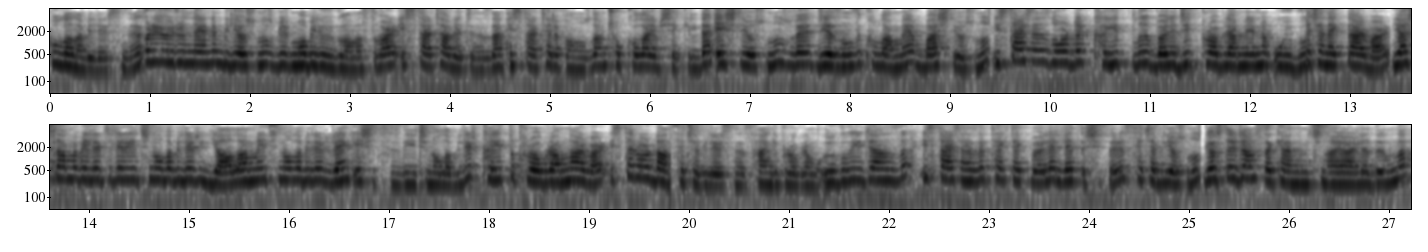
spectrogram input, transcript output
kullanabilirsiniz. Oraya ürünlerinin biliyorsunuz bir mobil uygulaması var. İster tabletinizden ister telefonunuzdan çok kolay bir şekilde eşliyorsunuz ve cihazınızı kullanmaya başlıyorsunuz. İsterseniz orada kayıtlı böyle cilt problemlerine uygun seçenekler var. Yaşlanma belirtileri için olabilir, yağlanma için olabilir, renk eşitsizliği için olabilir. Kayıtlı programlar var. İster oradan seçebilirsiniz hangi programı uygulayacağınızı. İsterseniz de tek tek böyle led ışıkları seçebiliyorsunuz. Göstereceğim size kendim için ayarladığımda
